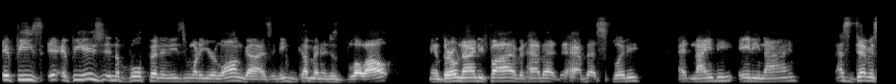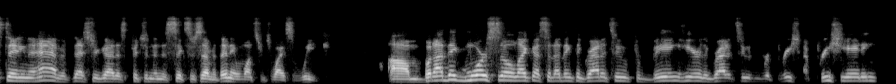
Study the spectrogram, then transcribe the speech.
if he's if he is in the bullpen and he's one of your long guys and he can come in and just blow out and throw 95 and have that have that splitty at 90, 89, that's devastating to have if that's your guy that's pitching in the sixth or seventh inning once or twice a week. Um, but I think more so, like I said, I think the gratitude for being here, the gratitude and appreciating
